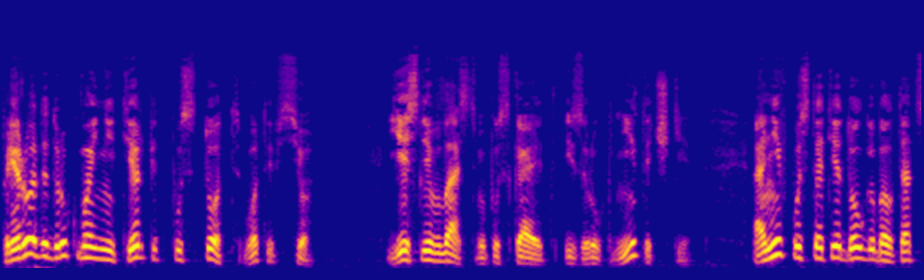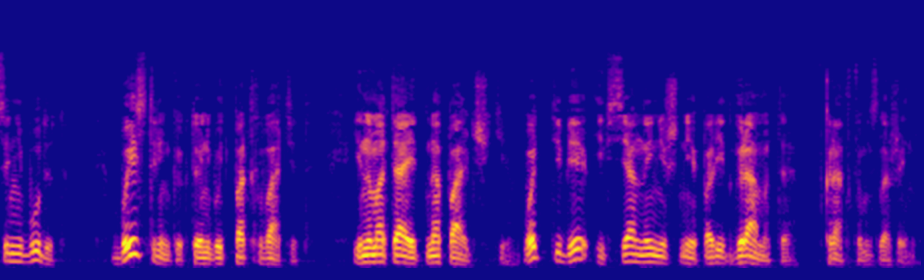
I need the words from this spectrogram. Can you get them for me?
Природа, друг мой, не терпит пустот, вот и все. Если власть выпускает из рук ниточки, они в пустоте долго болтаться не будут. Быстренько кто-нибудь подхватит и намотает на пальчики. Вот тебе и вся нынешняя политграмота в кратком изложении.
